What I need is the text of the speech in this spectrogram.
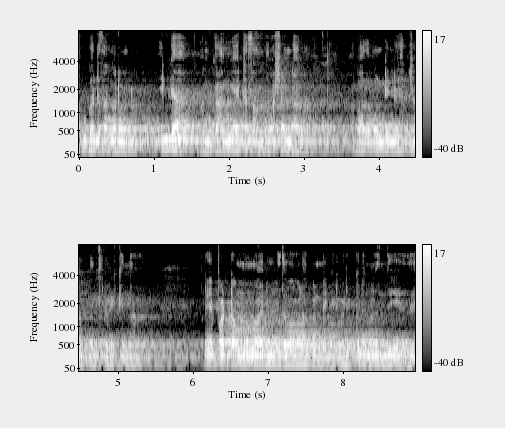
നമുക്കൊരു സങ്കടമുണ്ടോ. ഇല്ല നമുക്ക് അങ്ങേറ്റ സന്തോഷം ഉണ്ടാകും. അപ്പോൾ അതുകൊണ്ട് എന്റെ ശബ്ദം ശ്രവിക്കുന്ന പ്രിയപ്പെട്ട ഉമ്മമാരും വിധവകളൊക്കെ ഉണ്ടെങ്കിൽ ഒരിക്കലും നിങ്ങൾ എന്ത് ചെയ്യരുത്?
